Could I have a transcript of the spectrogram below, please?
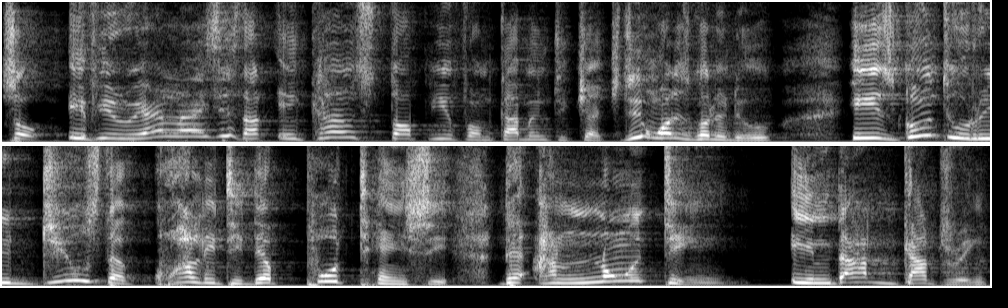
So, if he realizes that it can't stop you from coming to church, do you know what he's going to do? He's going to reduce the quality, the potency, the anointing in that gathering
